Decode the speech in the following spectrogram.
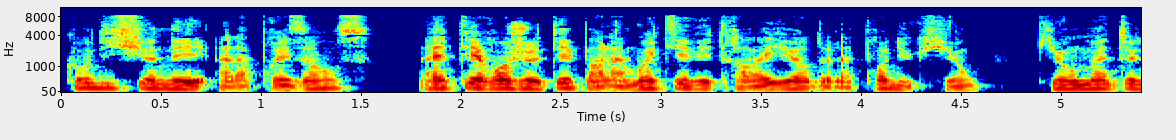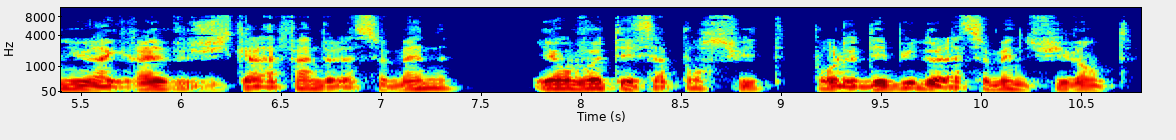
conditionnée à la présence, a été rejetée par la moitié des travailleurs de la production qui ont maintenu la grève jusqu'à la fin de la semaine et ont voté sa poursuite pour le début de la semaine suivante.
